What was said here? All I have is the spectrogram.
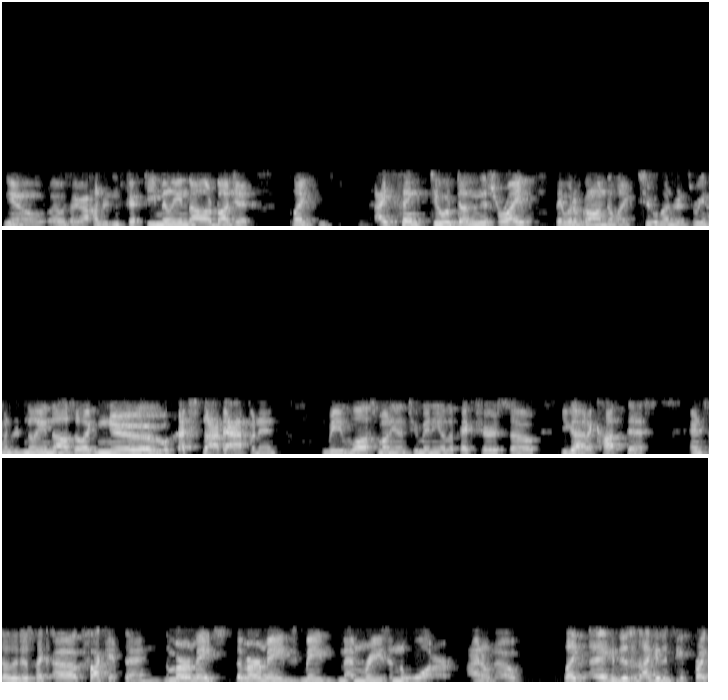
you know it was like a 150 million dollar budget. Like I think to have done this right, they would have gone to like 200, 300 million dollars. They're like, no, that's not happening. We've lost money on too many other pictures, so you got to cut this. And so they're just like, uh, fuck it then. The mermaids, the mermaids made memories in the water. I don't know. Like I can just, I can just see like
